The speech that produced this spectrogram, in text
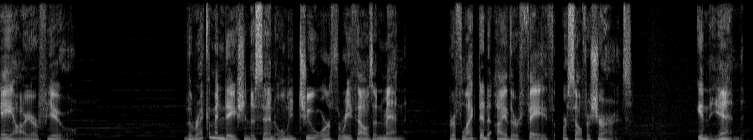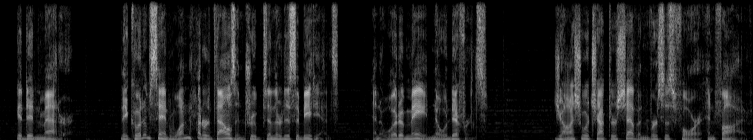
Ai are few. The recommendation to send only two or 3,000 men reflected either faith or self assurance. In the end, it didn't matter. They could have sent 100,000 troops in their disobedience, and it would have made no difference. Joshua chapter 7 verses 4 and 5.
